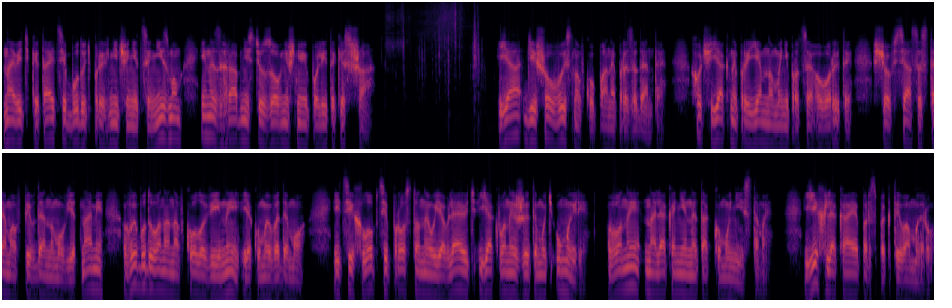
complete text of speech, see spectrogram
навіть китайці будуть пригнічені цинізмом і незграбністю зовнішньої політики США. Я дійшов висновку, пане президенте, хоч як неприємно мені про це говорити, що вся система в південному В'єтнамі вибудована навколо війни, яку ми ведемо, і ці хлопці просто не уявляють, як вони житимуть у мирі. Вони налякані не так комуністами, їх лякає перспектива миру.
